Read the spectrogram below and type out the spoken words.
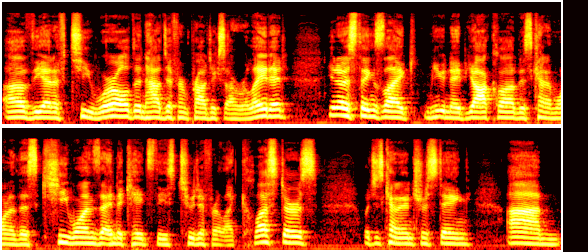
of the NFT world and how different projects are related. You notice things like Mutant Ape Yacht Club is kind of one of those key ones that indicates these two different like clusters, which is kind of interesting. Um,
